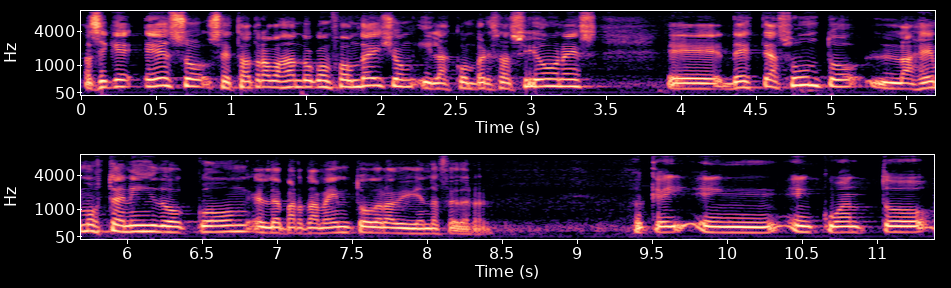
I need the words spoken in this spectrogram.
Así que eso se está trabajando con Foundation y las conversaciones eh, de este asunto las hemos tenido con el Departamento de la Vivienda Federal. Ok, en, en cuanto...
